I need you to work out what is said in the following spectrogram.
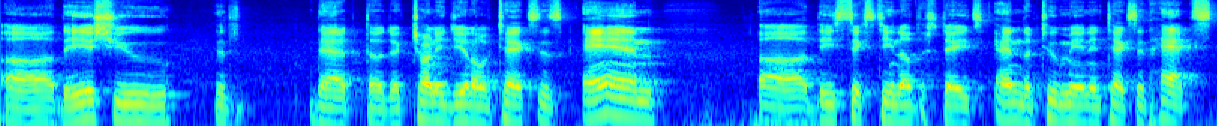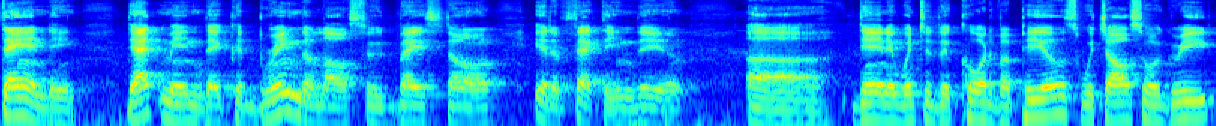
uh the issue that, that the Attorney General of Texas and these 16 other states and the two men in Texas had standing. That meant they could bring the lawsuit based on it affecting them. then it went to the Court of Appeals, which also agreed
